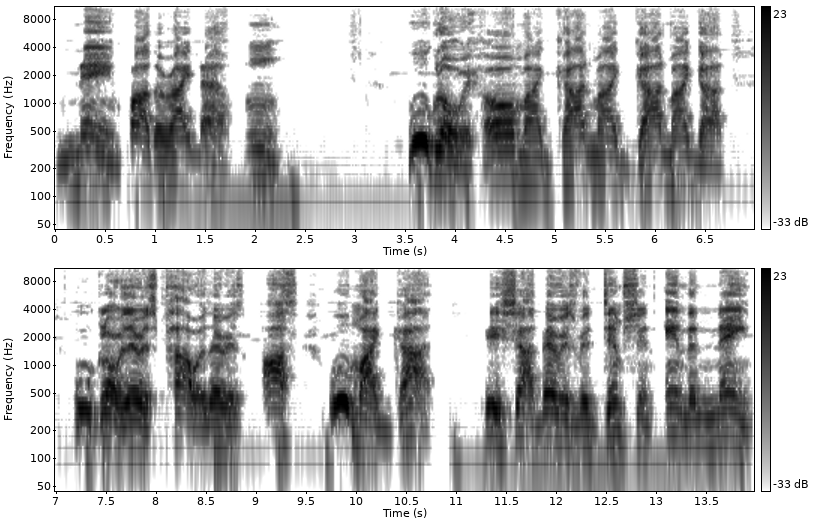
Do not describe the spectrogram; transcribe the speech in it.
name, Father, right now. Mm. Who glory. Oh my God, my God, my God. Who glory. There is power. There is awesome. Oh my God. He shot. There is redemption in the name.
